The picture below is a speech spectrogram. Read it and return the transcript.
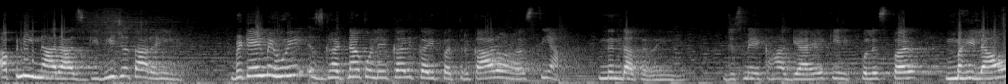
अपनी नाराज़गी भी जता रही हैं। ब्रिटेन में हुई इस घटना को लेकर कई पत्रकार और हस्तियाँ निंदा कर रही हैं, जिसमें कहा गया है कि एक पुलिस पर महिलाओं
